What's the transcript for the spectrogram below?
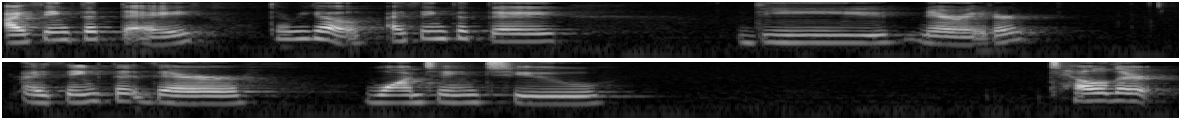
I think that they, there we go. I think that they, the narrator, I think that they're wanting to tell their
